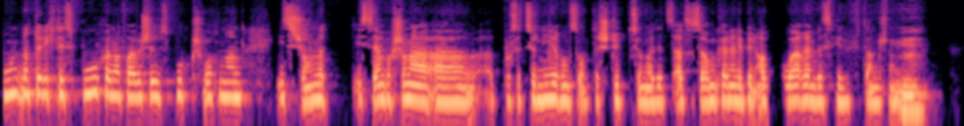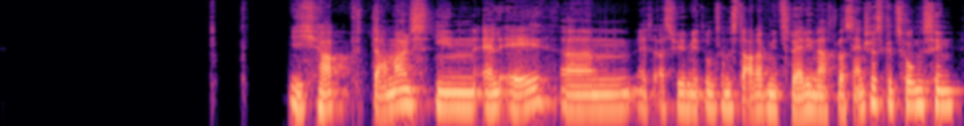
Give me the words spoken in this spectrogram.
Und natürlich das Buch, wenn wir vorher schon das Buch gesprochen haben, ist schon, ist einfach schon eine, eine Positionierungsunterstützung. Also jetzt also sagen können, ich bin Autorin, das hilft dann schon. Mhm. Ich habe damals in LA, ähm, als wir mit unserem Startup mit Swelly nach Los Angeles gezogen sind,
